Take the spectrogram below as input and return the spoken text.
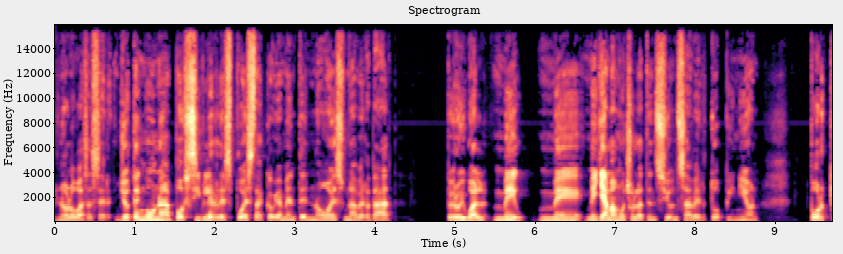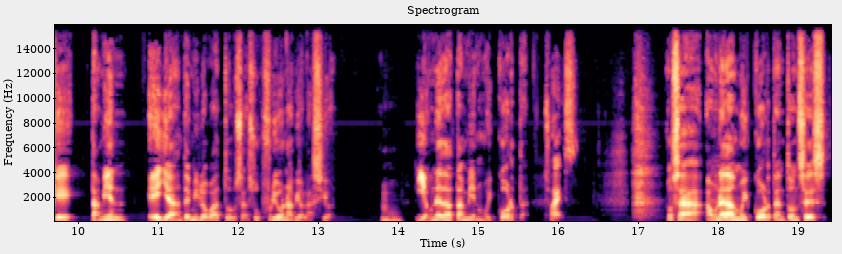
no lo vas a hacer. Yo tengo una posible respuesta que obviamente no es una verdad, pero igual me, me, llama mucho la atención saber tu opinión, porque también ella, Demi Lovato, o sea, sufrió una violación y a una edad también muy corta. Twice. O sea, a una edad muy corta, entonces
